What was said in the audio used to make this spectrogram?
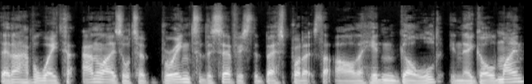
They don't have a way to analyze or to bring to the surface the best products that are the hidden gold in their gold mine.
